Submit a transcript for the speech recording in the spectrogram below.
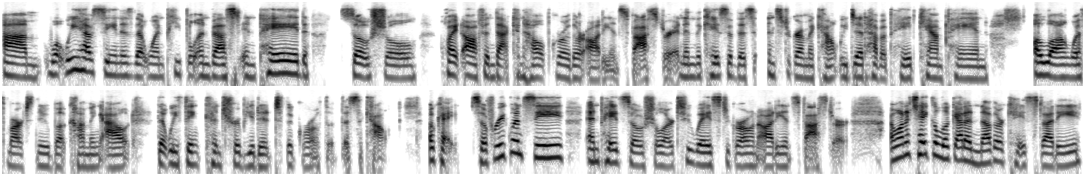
um, what we have seen is that when people invest in paid social, quite often that can help grow their audience faster. And in the case of this Instagram account, we did have a paid campaign along with Mark's new book coming out that we think contributed to the growth of this account. Okay, so frequency and paid social are two ways to grow an audience faster. I want to take a look at another case study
